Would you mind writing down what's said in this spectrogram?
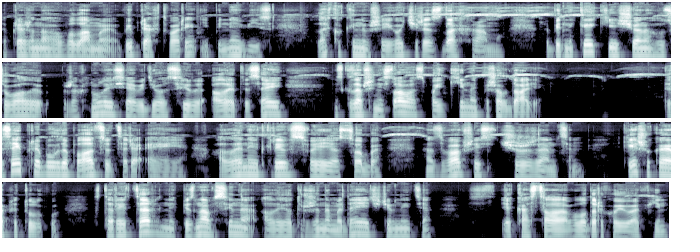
запряженого волами, випряг тварин і підняв віз, легко кинувши його через дах храму. Робітники, які щойно глузували, жахнулися від його сили, але Тесей, не сказавши ні слова, спокійно пішов далі. Тесей прибув до палацу царя Егея, але не відкрив своєї особи, назвавшись чужоземцем, який шукає притулку. Старий цар не впізнав сина, але його дружина Медея, чарівниця, яка стала володаркою Афін,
